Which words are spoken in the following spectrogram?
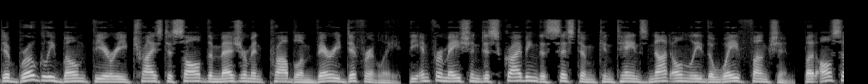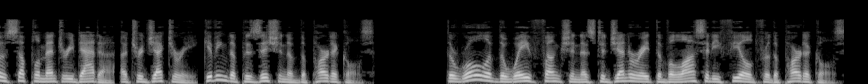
De Broglie-Bohm theory tries to solve the measurement problem very differently. The information describing the system contains not only the wave function, but also supplementary data, a trajectory giving the position of the particles. The role of the wave function is to generate the velocity field for the particles.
